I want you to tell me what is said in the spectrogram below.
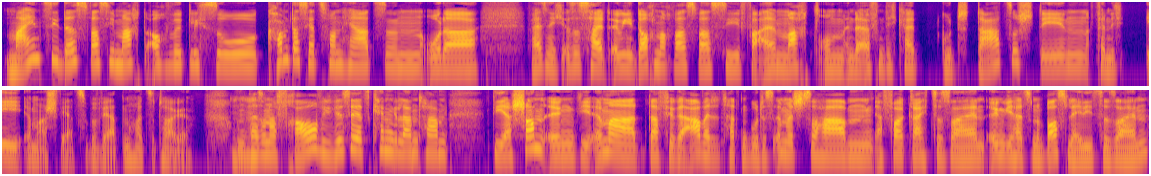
meint sie das, was sie macht, auch wirklich so? Kommt das jetzt von Herzen oder weiß nicht, ist es halt irgendwie doch noch was, was sie vor allem macht, um in der Öffentlichkeit gut dazustehen? Finde ich eh immer schwer zu bewerten heutzutage. Und bei so einer Frau, wie wir sie jetzt kennengelernt haben, die ja schon irgendwie immer dafür gearbeitet hat, ein gutes Image zu haben, erfolgreich zu sein, irgendwie halt so eine Boss-Lady zu sein,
